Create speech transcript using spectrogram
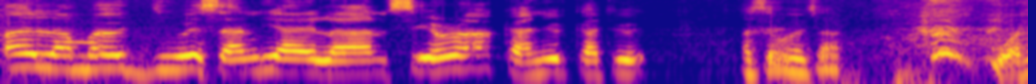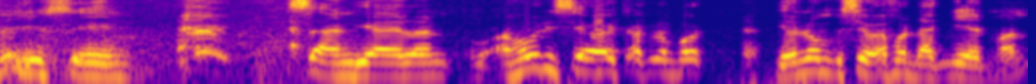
I love my dear Sandy Island, Sarah, can you cut it? I said, Winston, what are you saying? Sandy Island, who do you who is Sarah talking about? You know Sarah for that gate, man.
